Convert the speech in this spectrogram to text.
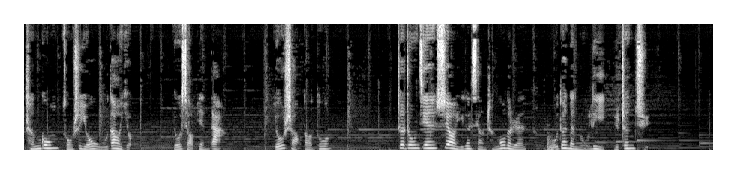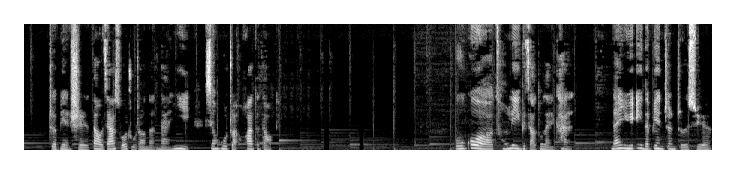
成功总是由无到有，由小变大，由少到多。这中间需要一个想成功的人不断的努力与争取。这便是道家所主张的难易相互转化的道理。不过，从另一个角度来看，难于易的辩证哲学。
